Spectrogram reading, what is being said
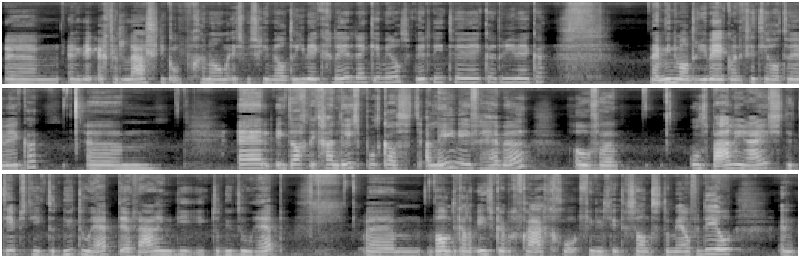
Ehm, en ik denk echt dat de laatste die ik op heb genomen is misschien wel drie weken geleden, denk ik inmiddels. Ik weet het niet, twee weken, drie weken. Nee, minimaal drie weken, want ik zit hier al twee weken. Ehm, en ik dacht, ik ga in deze podcast alleen even hebben over ons Bali-reis. De tips die ik tot nu toe heb, de ervaring die ik tot nu toe heb. Ehm, want ik had op Instagram gevraagd, goh, vind je het interessant er meer over deel? En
